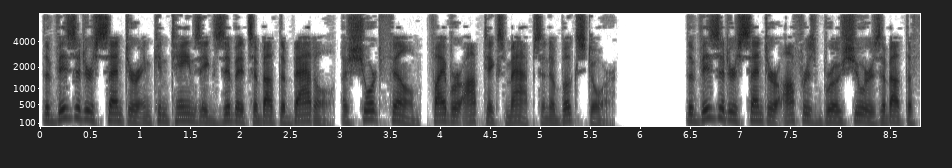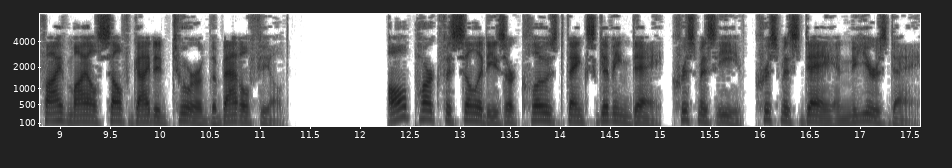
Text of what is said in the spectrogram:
The visitor center and contains exhibits about the battle, a short film, fiber optics maps and a bookstore. The visitor center offers brochures about the five-mile self-guided tour of the battlefield. All park facilities are closed Thanksgiving Day, Christmas Eve, Christmas Day and New Year's Day.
